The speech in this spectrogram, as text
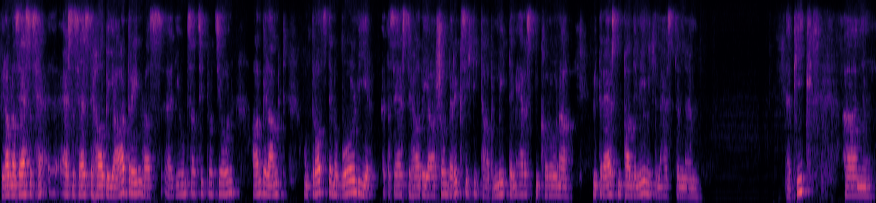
Wir haben als erstes erst das erste halbe Jahr drin, was äh, die Umsatzsituation anbelangt. Und trotzdem, obwohl wir das erste halbe Jahr schon berücksichtigt haben mit dem ersten Corona, mit der ersten Pandemie, mit dem ersten ähm, äh, Peak, ähm,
